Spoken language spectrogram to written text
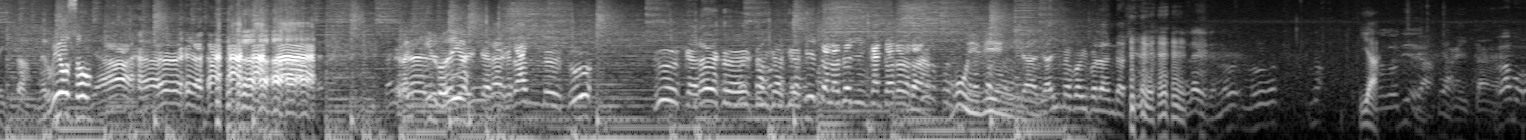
Ahí está, nervioso. Tranquilo, diga. Será grande tú. Carajo, tu gaseosita la bella encantadora. Muy bien. Ya, ya ahí me voy volando así. Ya. Ahí está. Vamos,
